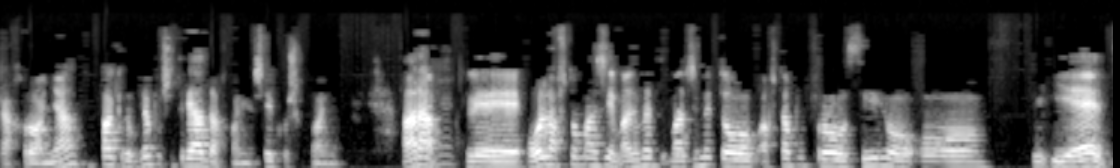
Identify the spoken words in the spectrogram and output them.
10 χρόνια. Πάω και το βλέπω σε 30 χρόνια, σε 20 χρόνια. Άρα ε, όλο αυτό μαζί, μαζί με, μαζί με το, αυτά που προωθεί ο, ο, η ΕΕΤ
